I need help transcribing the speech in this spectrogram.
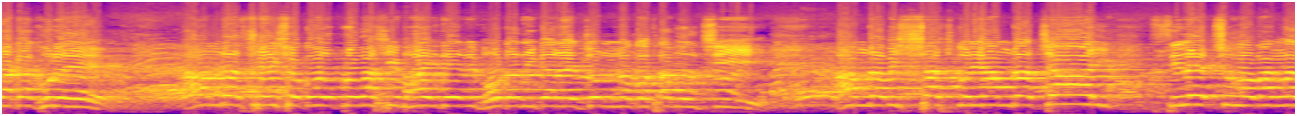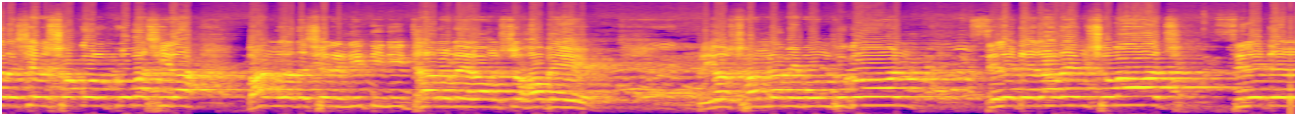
চাকা ঘুরে। আমরা সেই সকল প্রবাসী ভাইদের ভোটাধিকারের জন্য কথা বলছি, আমরা বিশ্বাস করি, আমরা চাই সিলেট সহ বাংলাদেশের সকল প্রবাসীরা বাংলাদেশের নীতি নির্ধারণের অংশ হবে। প্রিয় সংগ্রামী বন্ধুগণ, সিলেটের আলেম সমাজ, সিলেটের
